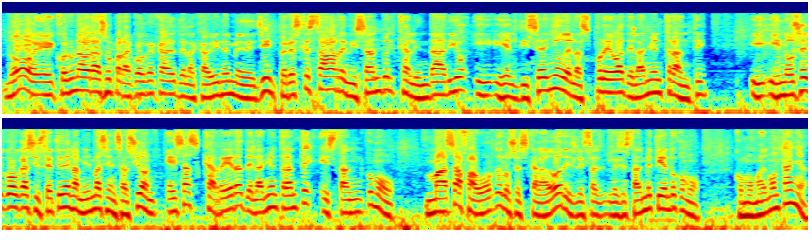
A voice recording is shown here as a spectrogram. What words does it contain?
No, eh, con un abrazo para Coca acá desde la cabina en Medellín. Pero es que estaba revisando el calendario y, y el diseño de las pruebas del año entrante. Y, y no sé, Goga, si usted tiene la misma sensación. Esas carreras del año entrante están como más a favor de los escaladores. Les, les están metiendo como, como más montaña.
